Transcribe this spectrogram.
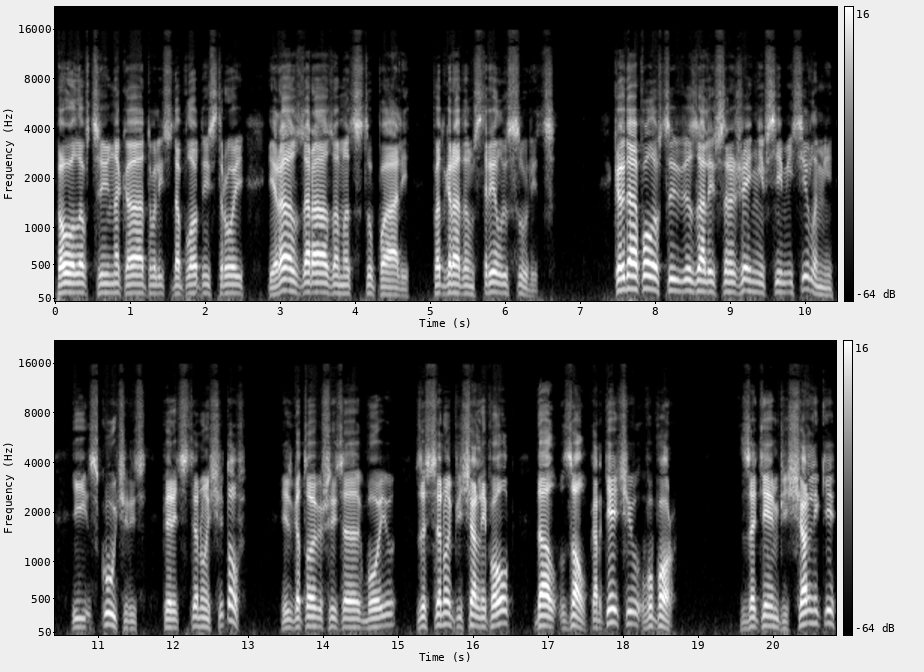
Половцы накатывались на плотный строй и раз за разом отступали под градом стрел и с улиц. Когда половцы ввязались в сражение всеми силами и скучились перед стеной щитов, изготовившийся к бою, за стеной пищальный полк дал залп картечью в упор. Затем пищальники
